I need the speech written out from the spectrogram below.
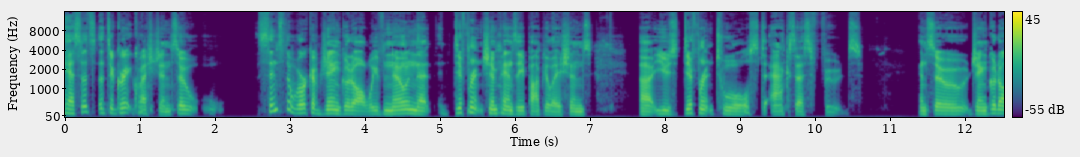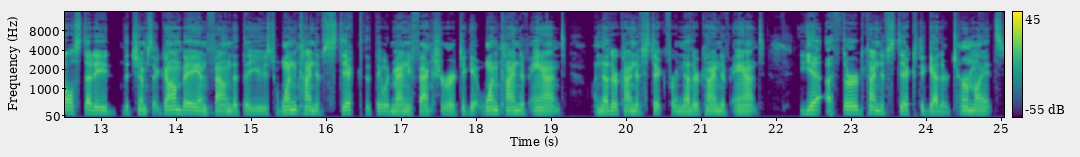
Yes, that's, that's a great question. So, since the work of Jane Goodall, we've known that different chimpanzee populations uh, use different tools to access foods. And so Jane Goodall studied the chimps at Gombe and found that they used one kind of stick that they would manufacture to get one kind of ant, another kind of stick for another kind of ant, yet a third kind of stick to gather termites.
